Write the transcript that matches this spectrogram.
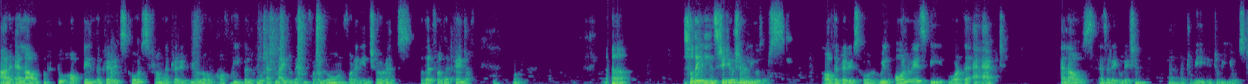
are allowed to obtain the credit scores from the credit bureau of people who apply to them for a loan, for an insurance, for that, for that kind of. Uh, so the institutional users of the credit score will always be what the act allows as a regulation uh, to be to be used.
